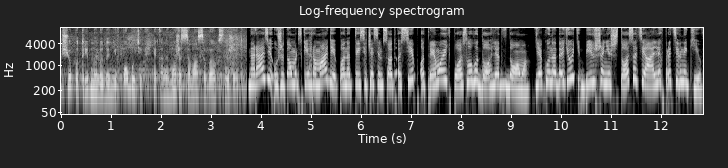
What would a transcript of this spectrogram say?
що потрібно людині в побуті, яка не може сама себе обслужити. Наразі у Житомирській громаді понад 1700 осіб отримують послугу догляд вдома, яку надають більше ніж 100 соціальних працівників.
